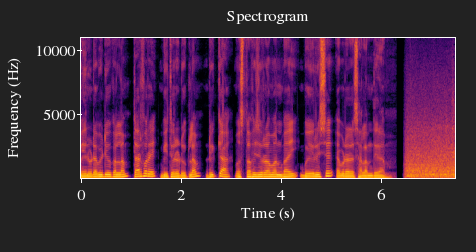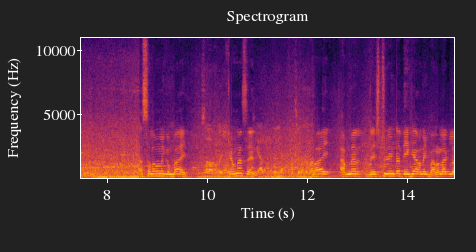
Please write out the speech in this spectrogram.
মেনুটা ভিডিও করলাম, তারপরে ভিতরে ঢুকলাম ঢুকা মোস্তাফিজুর রহমান ভাই বই রয়েছে এবারে সালাম দিলাম। আসসালামু আলাইকুম ভাই। কেমন আছেন? ভাই আপনার রেস্টুরেন্টটা দেখে অনেক ভালো লাগল।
